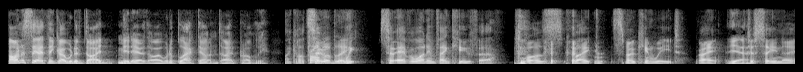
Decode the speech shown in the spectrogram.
Honestly, I think I would have died midair though. I would have blacked out and died probably. my God. Probably. So, we, so everyone in Vancouver was like smoking weed, right? Yeah. Just so you know.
